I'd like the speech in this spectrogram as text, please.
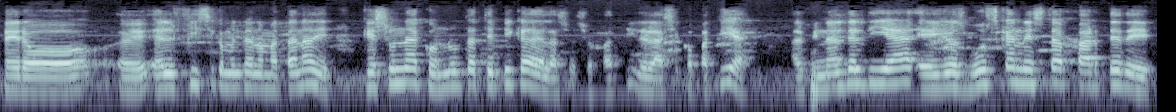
pero eh, él físicamente no mata a nadie, que es una conducta típica de la sociopatía, de la psicopatía. Al final del día, ellos buscan esta parte de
